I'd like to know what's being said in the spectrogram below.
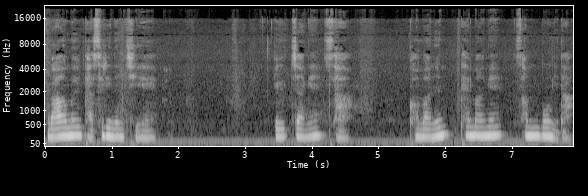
마음을 다스리는 지혜 1장의 4 거만은 패망의 선봉이다.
